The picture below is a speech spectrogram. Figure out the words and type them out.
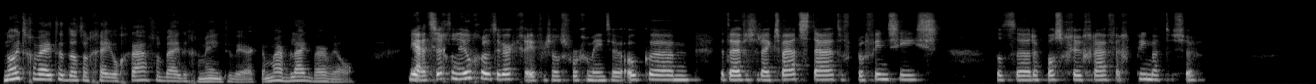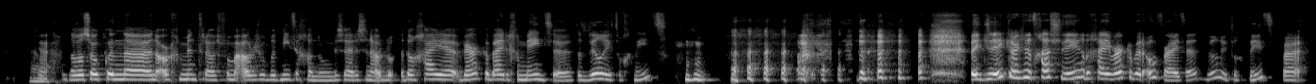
Nooit geweten dat er geografen bij de gemeente werken, maar blijkbaar wel. Ja, ja het is echt een heel grote werkgever, zelfs voor gemeenten. Ook um, bedrijven als Rijkswaterstaat of provincies. Dat, uh, daar passen geografen echt prima tussen. Ja, dat was ook een, uh, een argument trouwens van mijn ouders om het niet te gaan doen. Dus zeiden ze, nou, dan ga je werken bij de gemeente. Dat wil je toch niet? Weet je zeker als je het gaat studeren, dan ga je werken bij de overheid. Hè? Dat wil je toch niet? Maar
